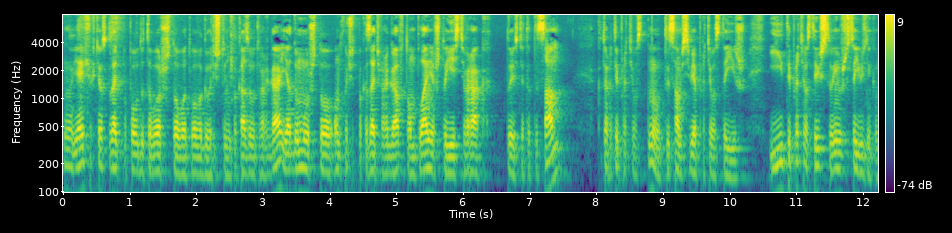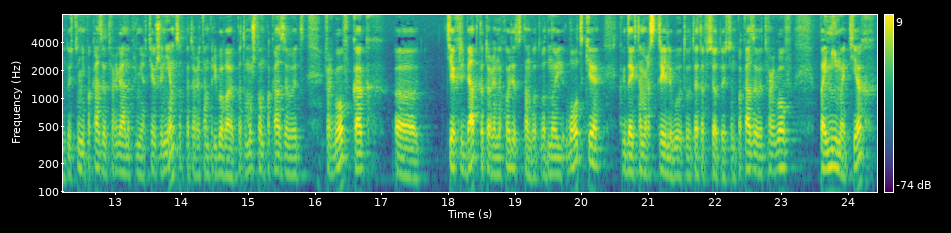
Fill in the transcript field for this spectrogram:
Ну, я еще хотел сказать по поводу того, что вот Вова говорит, что не показывают врага. Я думаю, что он хочет показать врага в том плане, что есть враг. То есть это ты сам, который ты, против... ну, ты сам себе противостоишь, и ты противостоишь своим же союзникам. То есть он не показывает врага, например, тех же немцев, которые там прибывают, потому что он показывает врагов как э, тех ребят, которые находятся там вот в одной лодке, когда их там расстреливают, вот это все. То есть он показывает врагов помимо тех,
